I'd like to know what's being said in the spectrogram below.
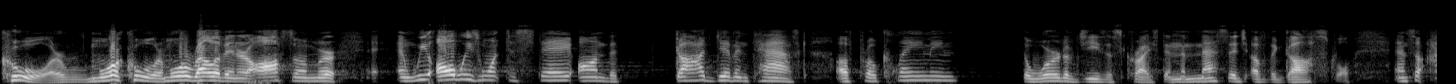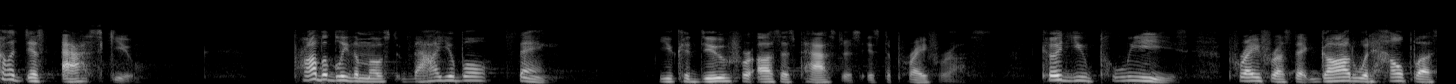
cool or more cool or more relevant or awesome or and we always want to stay on the God-given task of proclaiming the word of Jesus Christ and the message of the gospel. And so I would just ask you probably the most valuable thing you could do for us as pastors is to pray for us. Could you please pray for us that God would help us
